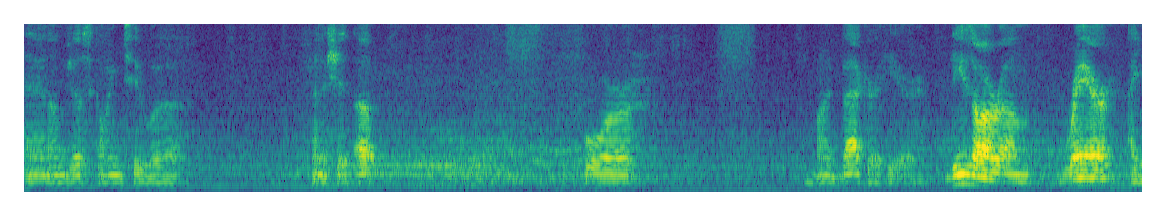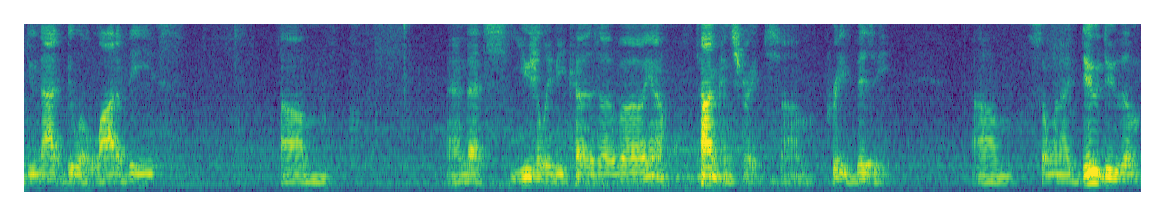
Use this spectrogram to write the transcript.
and I'm just going to uh, finish it up for my backer here. These are um, rare. I do not do a lot of these. Um, and that's usually because of uh, you know time constraints. I'm pretty busy, um, so when I do do them,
